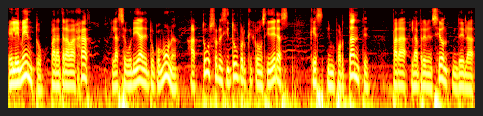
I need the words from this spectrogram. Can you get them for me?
elemento para trabajar la seguridad de tu comuna a tu solicitud porque consideras que es importante para la prevención de la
